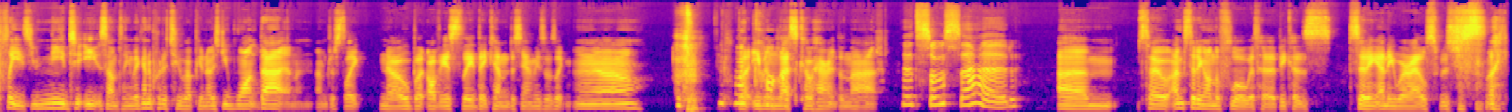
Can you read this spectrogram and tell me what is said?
please, you need to eat something. They're gonna put a tube up your nose. Do you want that?" And I'm- just like, "No," but obviously they can understand me, so I was like, "No," Oh but even less coherent than that. That's so sad. Um, so I'm sitting on the floor with her because sitting anywhere else was just like,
